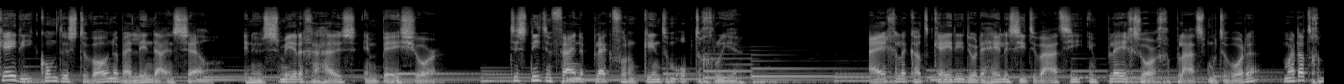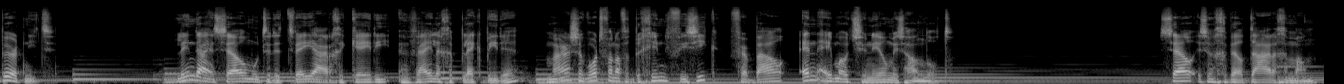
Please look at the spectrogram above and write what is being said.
Katie komt dus te wonen bij Linda en Cel in hun smerige huis in Bayshore. Het is niet een fijne plek voor een kind om op te groeien. Eigenlijk had Katie door de hele situatie in pleegzorg geplaatst moeten worden, maar dat gebeurt niet. Linda en Cel moeten de tweejarige Katie een veilige plek bieden, maar ze wordt vanaf het begin fysiek, verbaal en emotioneel mishandeld. Cel is een gewelddadige man.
